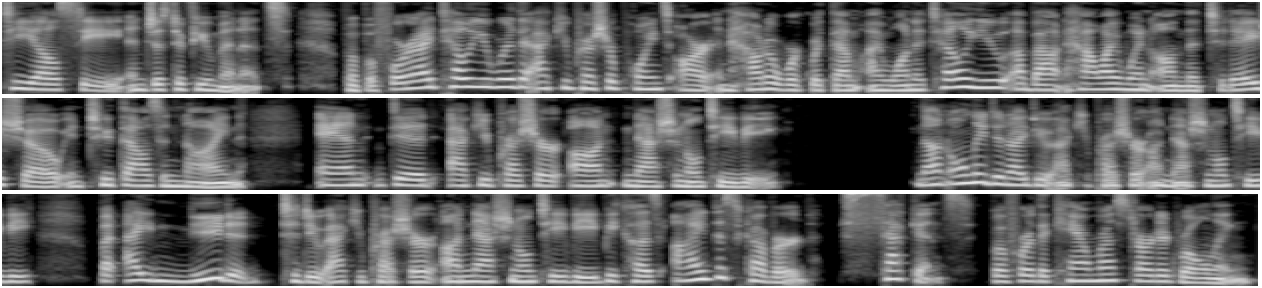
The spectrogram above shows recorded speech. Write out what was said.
TLC in just a few minutes. But before I tell you where the acupressure points are and how to work with them, I want to tell you about how I went on the Today Show in 2009 and did acupressure on national TV. Not only did I do acupressure on national TV, but I needed to do acupressure on national TV because I discovered seconds before the camera started rolling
